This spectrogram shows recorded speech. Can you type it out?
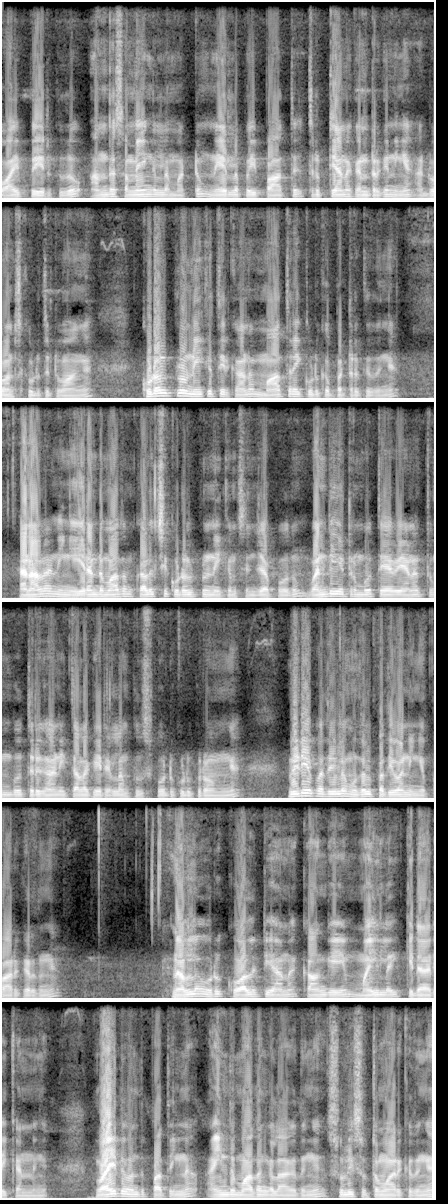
வாய்ப்பு இருக்குதோ அந்த சமயங்களில் மட்டும் நேரில் போய் பார்த்து திருப்தியான கன்றுக்கு நீங்கள் அட்வான்ஸ் கொடுத்துட்டு வாங்க. குடல் புழு நீக்கத்திற்கான மாத்திரை கொடுக்கப்பட்டிருக்குதுங்க. அதனால் நீங்கள் இரண்டு மாதம் கழித்து குடல் புழு நீக்கம் செஞ்சால் போதும். வண்டி ஏற்றும்போது தேவையான தும்பு திருகாணி தலைக்கீர் எல்லாம் புதுசு போட்டு கொடுக்குறோமுங்க. வீடியோ பதிவில் முதல் பதிவாக நீங்கள் பார்க்குறதுங்க. நல்ல ஒரு குவாலிட்டியான காங்கேயம் மயிலை கிடாரி கண்ணுங்க. வயது வந்து பார்த்திங்கன்னா ஐந்து மாதங்கள் ஆகுதுங்க. சுழி சுத்தமாக இருக்குதுங்க.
